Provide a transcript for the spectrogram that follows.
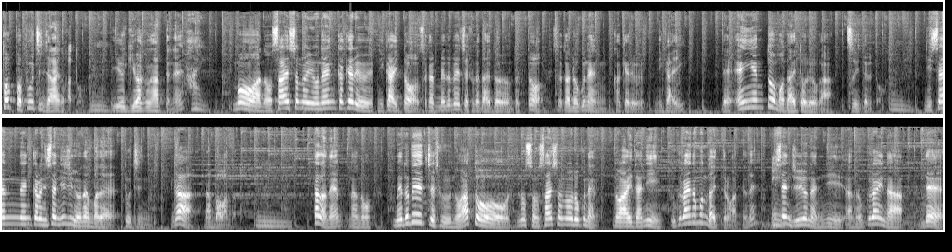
トップはプーチンじゃないのかとうん。いう疑惑があってね、えはい。もうあの最初の4年かける2回とそれからメドベーチェフが大統領の時とそれから6年かける2回。で延々ともう大統領が続いてると。うん。2000年から2024年までプーチンがナンバーワンだと。うん。ただねあのメドベーチェフの後のその最初の6年の間にウクライナ問題っていうのがあってね。ええ。2014年にあのウクライナで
